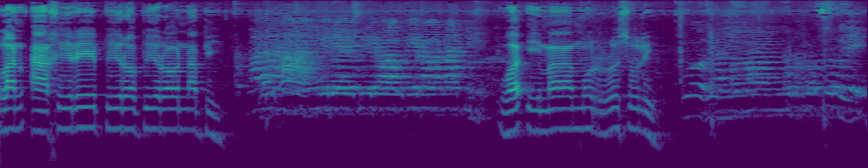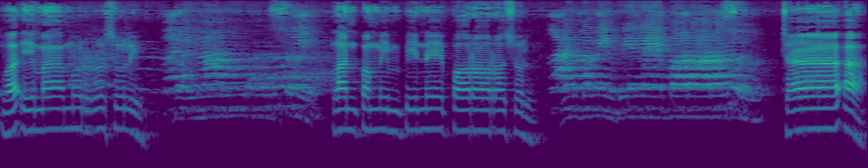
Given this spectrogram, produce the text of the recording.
lan akhire pira-pira nabi. Wa imamur rusuli. Wa imamur rusuli. Lan pemimpine para rasul. Lan jaa.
